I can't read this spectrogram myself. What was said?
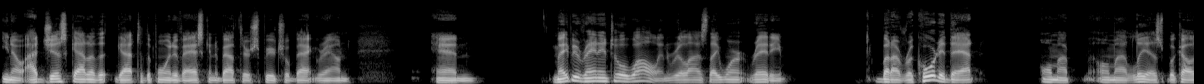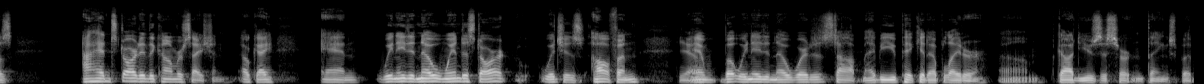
you know, I just got to the, got to the point of asking about their spiritual background, and maybe ran into a wall and realized they weren't ready. But I recorded that on my on my list because I had started the conversation. Okay, and we need to know when to start, which is often. Yeah. And but we need to know where to stop. Maybe you pick it up later. Um, God uses certain things, but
